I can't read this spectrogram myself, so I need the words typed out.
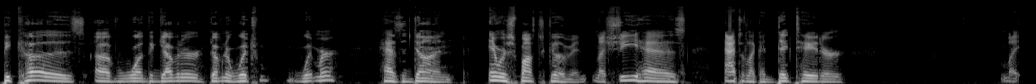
because of what the governor Governor Whit- Whitmer has done in response to COVID. Like she has acted like a dictator, like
